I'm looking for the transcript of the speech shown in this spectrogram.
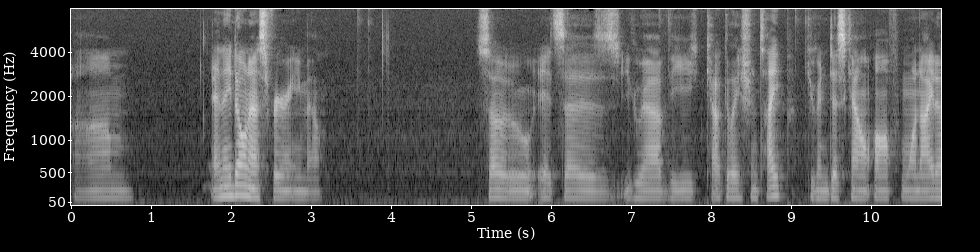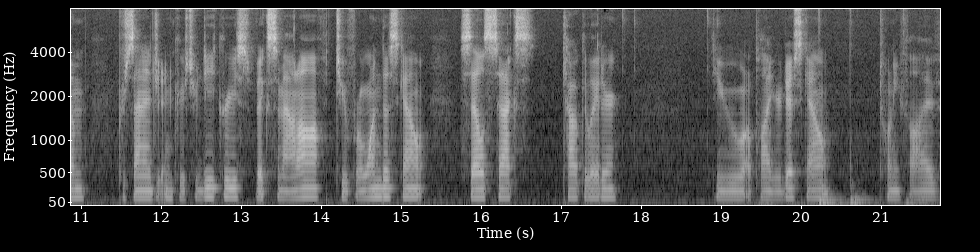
Um, and they don't ask for your email. So it says you have the calculation type. You can discount off one item, percentage increase or decrease, fixed amount off, two for one discount, sales tax calculator. You apply your discount, 25,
